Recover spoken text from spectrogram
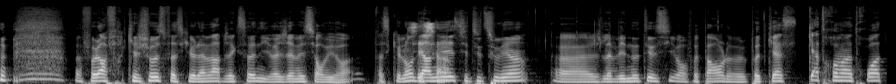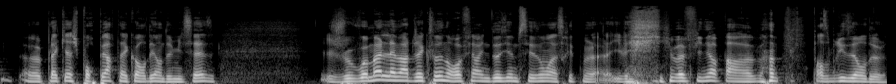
va falloir faire quelque chose parce que Lamar Jackson il va jamais survivre. Parce que l'an dernier, si tu te souviens, euh, je l'avais noté aussi en préparant le podcast, 83 euh, plaquages pour perte accordés en 2016. Je vois mal Lamar Jackson refaire une deuxième saison à ce rythme-là. Il, va, finir par, par se briser en deux.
